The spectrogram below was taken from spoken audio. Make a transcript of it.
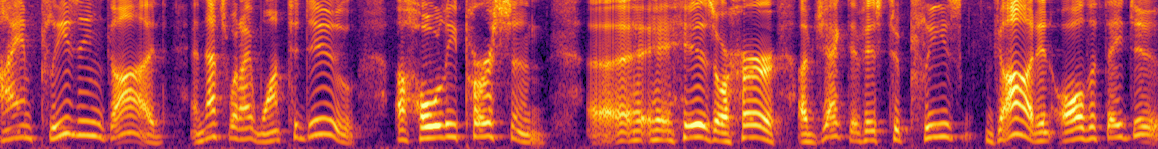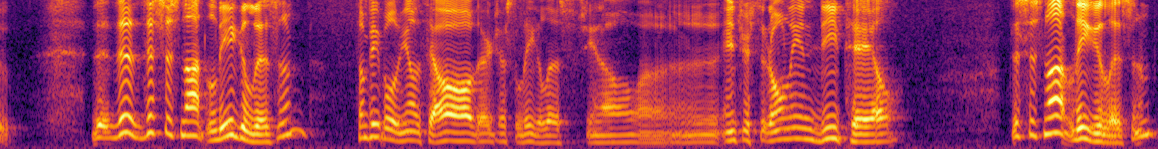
I am pleasing God and that's what I want to do. A holy person, uh, his or her objective is to please God in all that they do. This is not legalism. Some people you know, say, oh, they're just legalists, you know, uh, interested only in detail. This is not legalism.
